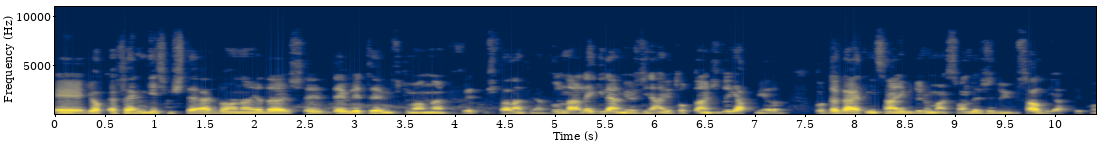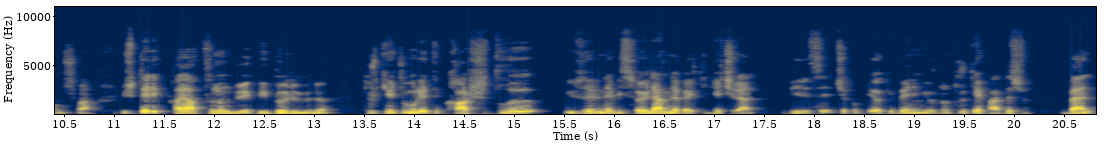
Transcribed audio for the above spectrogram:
E, yok efendim geçmişte Erdoğan'a ya da işte devlete, Müslümanlığa küfür etmiş falan filan. Bunlarla ilgilenmiyoruz. Yine aynı toptancılığı yapmayalım. Burada gayet insani bir durum var. Son derece duygusaldı yaptığı konuşma. Üstelik hayatının büyük bir bölümünü Türkiye Cumhuriyeti karşıtlığı üzerine bir söylemle belki geçiren birisi çıkıp diyor ki benim yurdum Türkiye kardeşim. Ben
